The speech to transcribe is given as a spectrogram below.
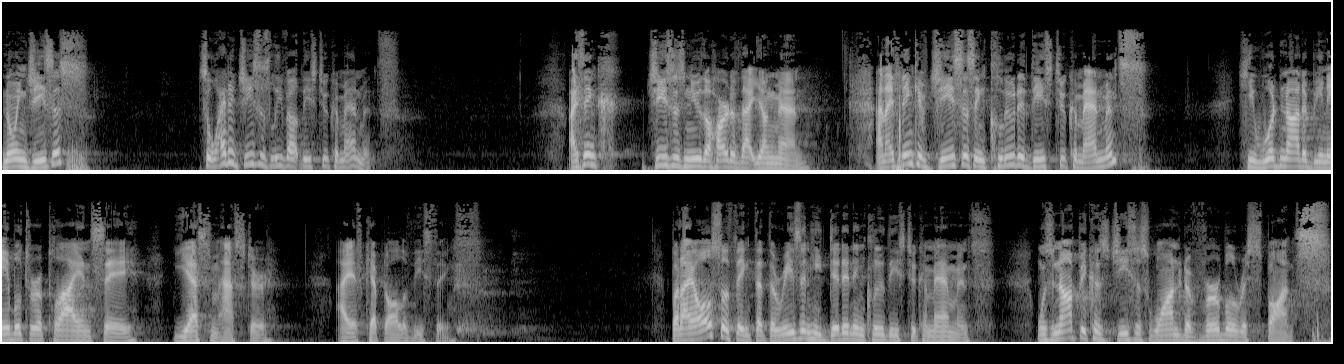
knowing Jesus. So why did Jesus leave out these two commandments? I think Jesus knew the heart of that young man. And I think if Jesus included these two commandments, he would not have been able to reply and say, Yes, Master, I have kept all of these things. But I also think that the reason he didn't include these two commandments was not because Jesus wanted a verbal response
